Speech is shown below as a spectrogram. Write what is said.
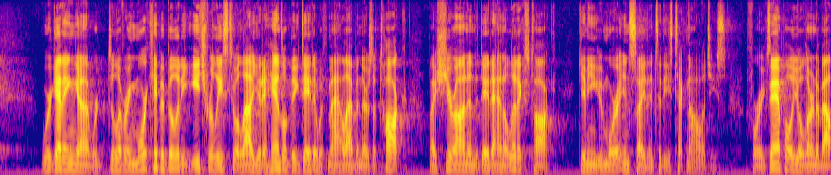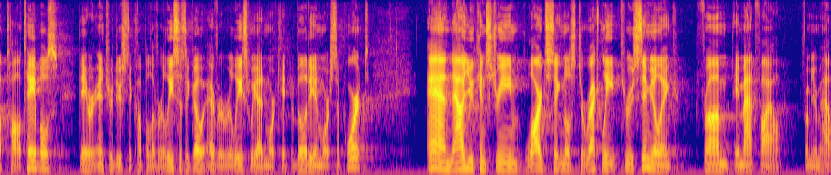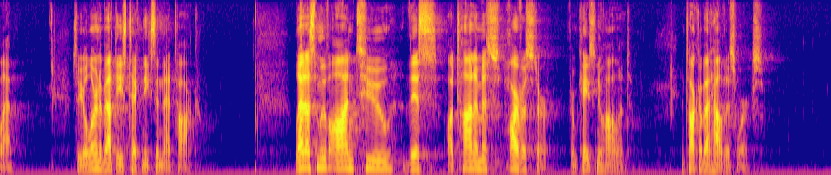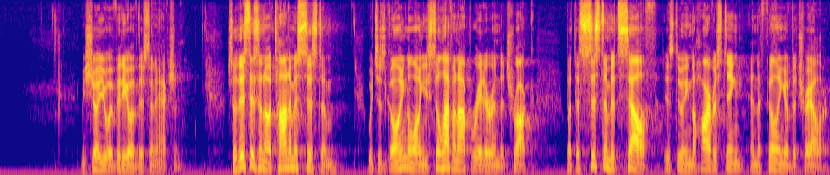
We're getting, uh, we're delivering more capability each release to allow you to handle big data with MATLAB, and there's a talk by Shiran in the data analytics talk giving you more insight into these technologies. For example, you'll learn about tall tables. They were introduced a couple of releases ago. Every release we add more capability and more support. And now you can stream large signals directly through Simulink from a MAT file from your MATLAB. So you'll learn about these techniques in that talk. Let us move on to this autonomous harvester from Case New Holland and talk about how this works. Let me show you a video of this in action. So this is an autonomous system which is going along. You still have an operator in the truck, but the system itself is doing the harvesting and the filling of the trailer.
